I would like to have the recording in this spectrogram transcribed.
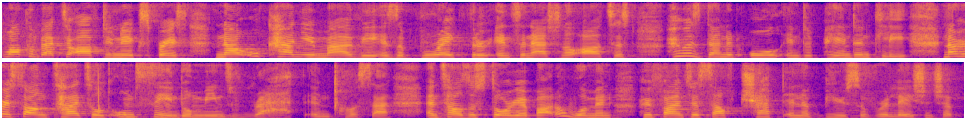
Welcome back to Afternoon Express. Now, uKanyi Mavi is a breakthrough international artist who has done it all independently. Now, her song titled Umsindo means wrath in Xhosa and tells a story about a woman who finds herself trapped in an abusive relationship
